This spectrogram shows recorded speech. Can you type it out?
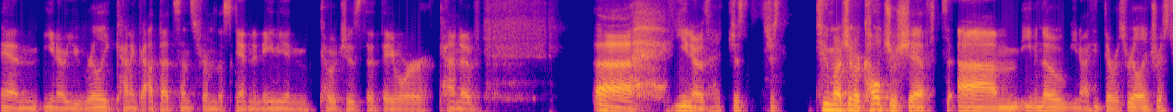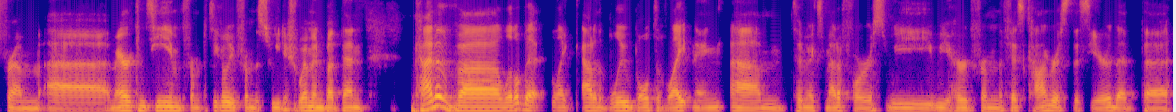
and you know you really kind of got that sense from the scandinavian coaches that they were kind of uh you know just just too much of a culture shift. Um, even though you know, I think there was real interest from uh, American team, from particularly from the Swedish women, but then kind of uh, a little bit like out of the blue bolt of lightning um, to mix metaphors. We we heard from the FIS Congress this year that the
